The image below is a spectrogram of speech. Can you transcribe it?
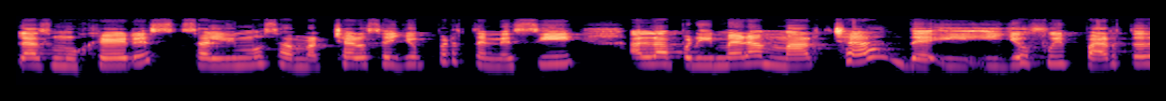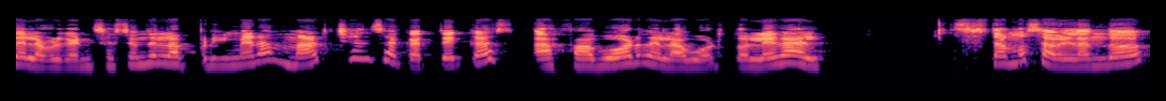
las mujeres salimos a marchar. O sea, yo pertenecí a la primera marcha de, y, y yo fui parte de la organización de la primera marcha en Zacatecas a favor del aborto legal estamos hablando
